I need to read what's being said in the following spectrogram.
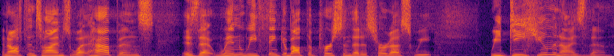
And oftentimes, what happens is that when we think about the person that has hurt us, we, we dehumanize them.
